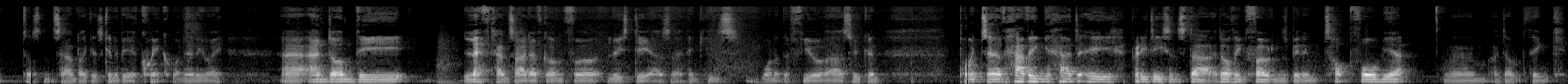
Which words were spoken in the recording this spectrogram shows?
it doesn't sound like it's going to be a quick one anyway. Uh, and on the left hand side, I've gone for Luis Diaz. I think he's one of the few of ours who can point to having had a pretty decent start. I don't think Foden's been in top form yet. Um, I don't think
